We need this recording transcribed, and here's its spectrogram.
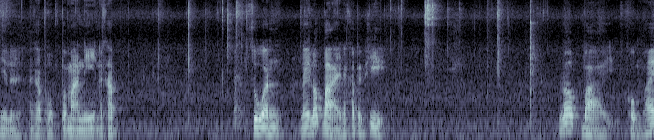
นี่เลยนะครับผมประมาณนี้นะครับ ส่วนในรอบบ่ายนะครับไปพี่ รอบบ่ายผมให้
